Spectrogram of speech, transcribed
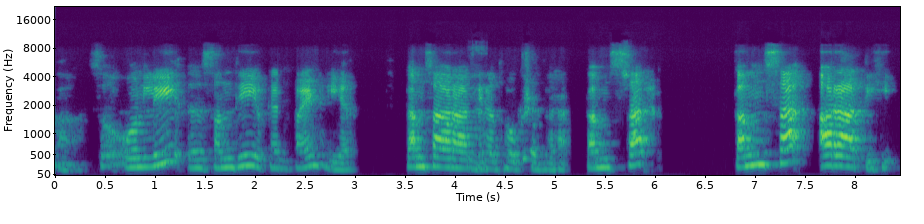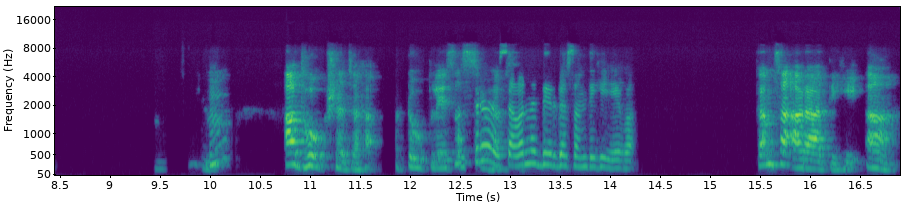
Ah, so only uh, sandhi you can find here. Kamsa arati Kamsaratiradhokshadha. Kamsa Kamsa aratihi. Hmm? Adhokshajah. Two places. अत्र have seen. सवर्णदीर्घसन्धिः एव Kamsa aratihi. Ah.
